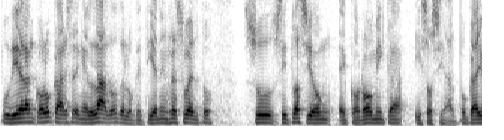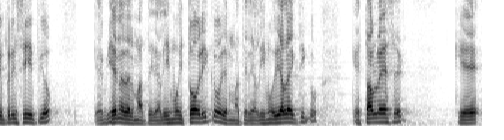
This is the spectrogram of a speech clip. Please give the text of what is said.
pudieran colocarse en el lado de lo que tienen resuelto su situación económica y social. Porque hay un principio que viene del materialismo histórico y del materialismo dialéctico que establece que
